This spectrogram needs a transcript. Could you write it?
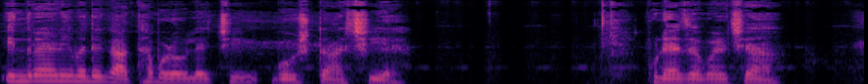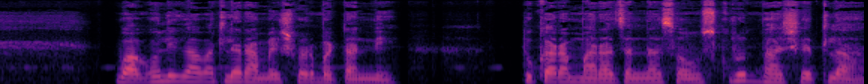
इंद्रायणीमध्ये गाथा बुडवल्याची गोष्ट अशी आहे. पुण्याजवळच्या वाघोली गावातल्या रामेश्वर भटांनी तुकाराम महाराजांना संस्कृत भाषेतला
